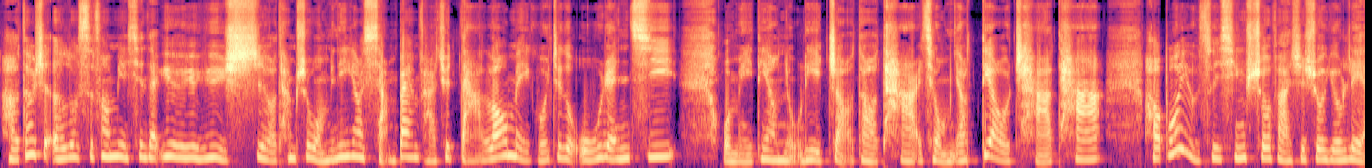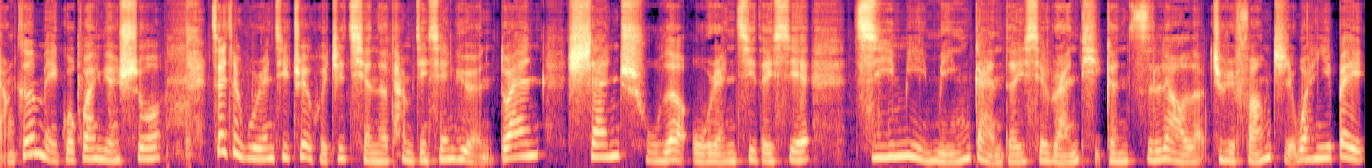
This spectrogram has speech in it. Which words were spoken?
好，倒是俄罗斯方面现在跃跃欲试哦，他们说我们一定要想办法去打捞美国这个无人机，我们一定要努力找到它，而且我们要调查它。好，不过有最新说法是说，有两个美国官员说，在这无人机坠毁之前呢，他们已经先远端删除了无人机的一些机密敏感的一些软体跟资料了，就是防止万一被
